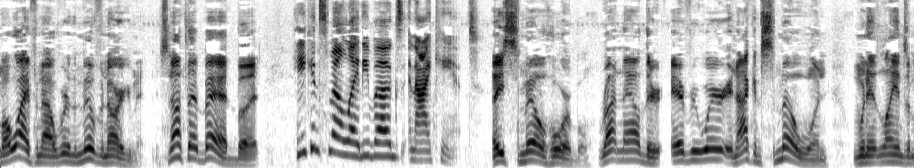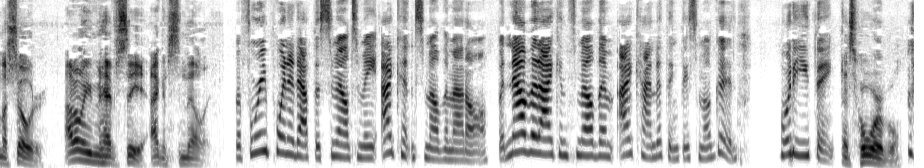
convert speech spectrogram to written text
My wife and I, were in the middle of an argument. It's not that bad, but He can smell ladybugs and I can't. they smell horrible. Right now, they're everywhere, and I can smell one when it lands on my shoulder. I don't even have to see it. I can smell it. Before he pointed out the smell to me, I couldn't smell them at all. But now that I can smell them, I kind of think they smell good. What do you think? That's horrible.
